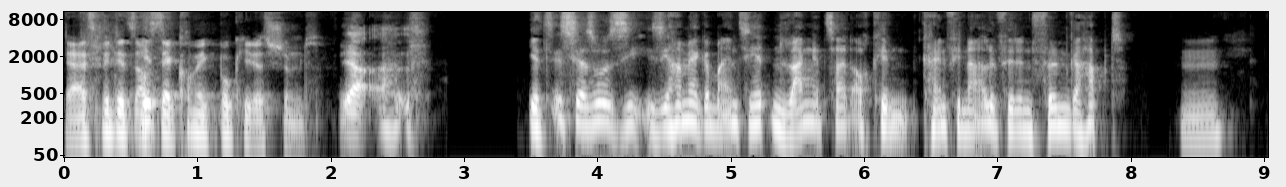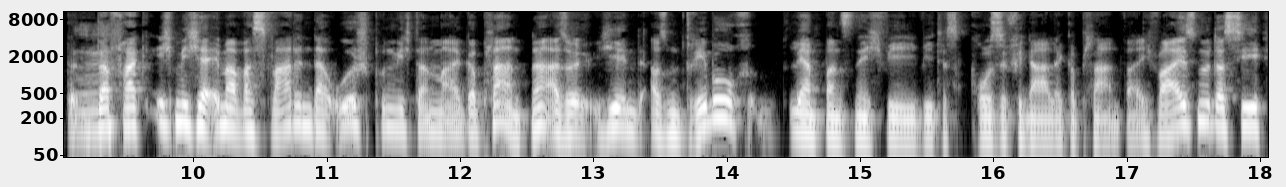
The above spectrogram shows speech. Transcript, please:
Ja, es wird jetzt auch Jetzt- sehr Comic-Booky, das stimmt. Ja, jetzt ist ja so, Sie, Sie haben ja gemeint, Sie hätten lange Zeit auch kein, kein Finale für den Film gehabt. Hm. Da, Mhm. da frage ich mich ja immer, was war denn da ursprünglich dann mal geplant? Ne? Also hier in, aus dem Drehbuch lernt man es nicht, wie, wie das große Finale geplant war. Ich weiß nur, dass sie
